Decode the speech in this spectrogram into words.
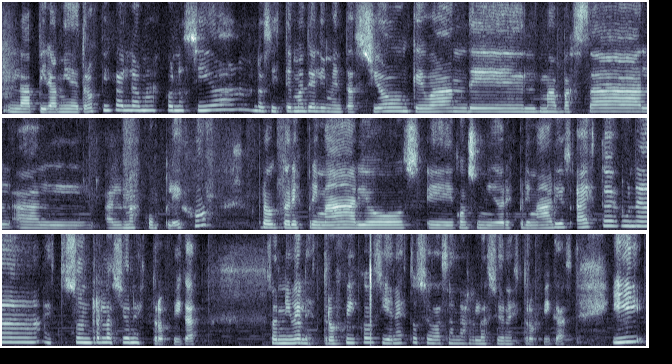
la pirámide trófica, es la más conocida. Los sistemas de alimentación que van del más basal al, al más complejo productores primarios, eh, consumidores primarios. A esto es una, son relaciones tróficas, son niveles tróficos y en esto se basan las relaciones tróficas. Y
